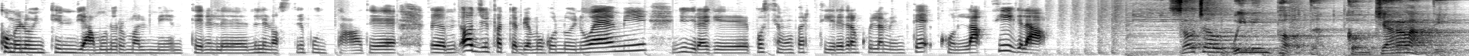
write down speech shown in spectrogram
come lo intendiamo normalmente nelle, nelle nostre puntate. Eh, oggi infatti abbiamo con noi Noemi, io direi che possiamo partire tranquillamente con la sigla. Social Women Pod con Chiara Landi.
